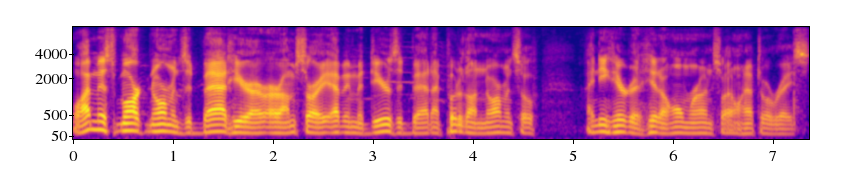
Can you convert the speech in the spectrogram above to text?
Well, I missed Mark Norman's at bat here, or, or I'm sorry, Abby Madeir's at bat. I put it on Norman, so I need her to hit a home run so I don't have to erase.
